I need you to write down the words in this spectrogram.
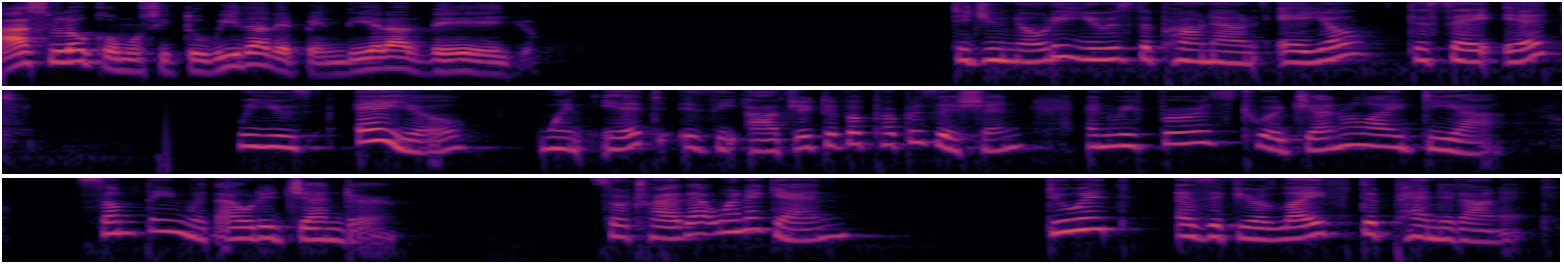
Hazlo como si tu vida dependiera de ello. Did you know to use the pronoun ello to say it? We use ello when it is the object of a preposition and refers to a general idea, something without a gender. So try that one again. Do it as if your life depended on it.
